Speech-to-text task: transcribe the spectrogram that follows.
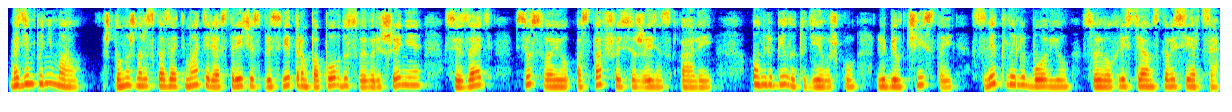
Вадим понимал, что нужно рассказать матери о встрече с пресвитером по поводу своего решения связать всю свою оставшуюся жизнь с Алей. Он любил эту девушку, любил чистой, светлой любовью своего христианского сердца.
